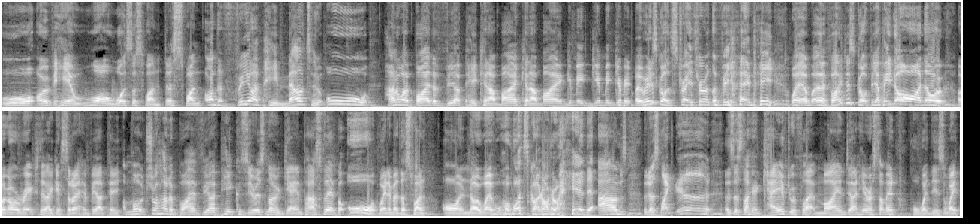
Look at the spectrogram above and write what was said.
Oh, over here. Whoa, what's this one? This one. Oh, the VIP mountain. Oh, how do I buy the VIP? Can I buy? Can I buy it? Give me, give me, give me. Wait, we just got straight through with the VIP. Wait, um, if I just got VIP. No, no. I got wrecked there. I guess I don't have VIP. I'm not sure how to buy VIP because there is no game pass for that. But, oh, wait a minute. This one. Oh, no. Wait, what's going on right here? The arms, they're just like, Ugh. is this like a cave with like mine down here or something? Oh, wait, there's a way.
